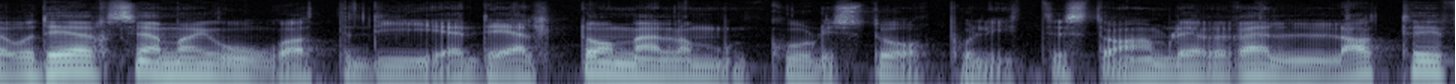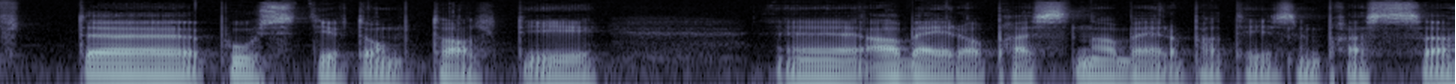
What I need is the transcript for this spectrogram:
og der ser man jo at de er delt da, mellom hvor de står politisk. Da. Han blir relativt eh, positivt omtalt i eh, arbeiderpressen, Arbeiderpartiet sin presse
